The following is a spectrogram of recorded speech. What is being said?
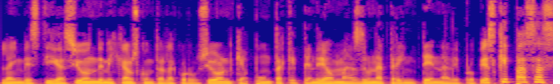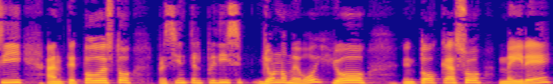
la investigación de Mexicanos contra la Corrupción, que apunta que tendría más de una treintena de propiedades. ¿Qué pasa si ante todo esto el presidente del PRI dice, yo no me voy, yo en todo caso me iré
